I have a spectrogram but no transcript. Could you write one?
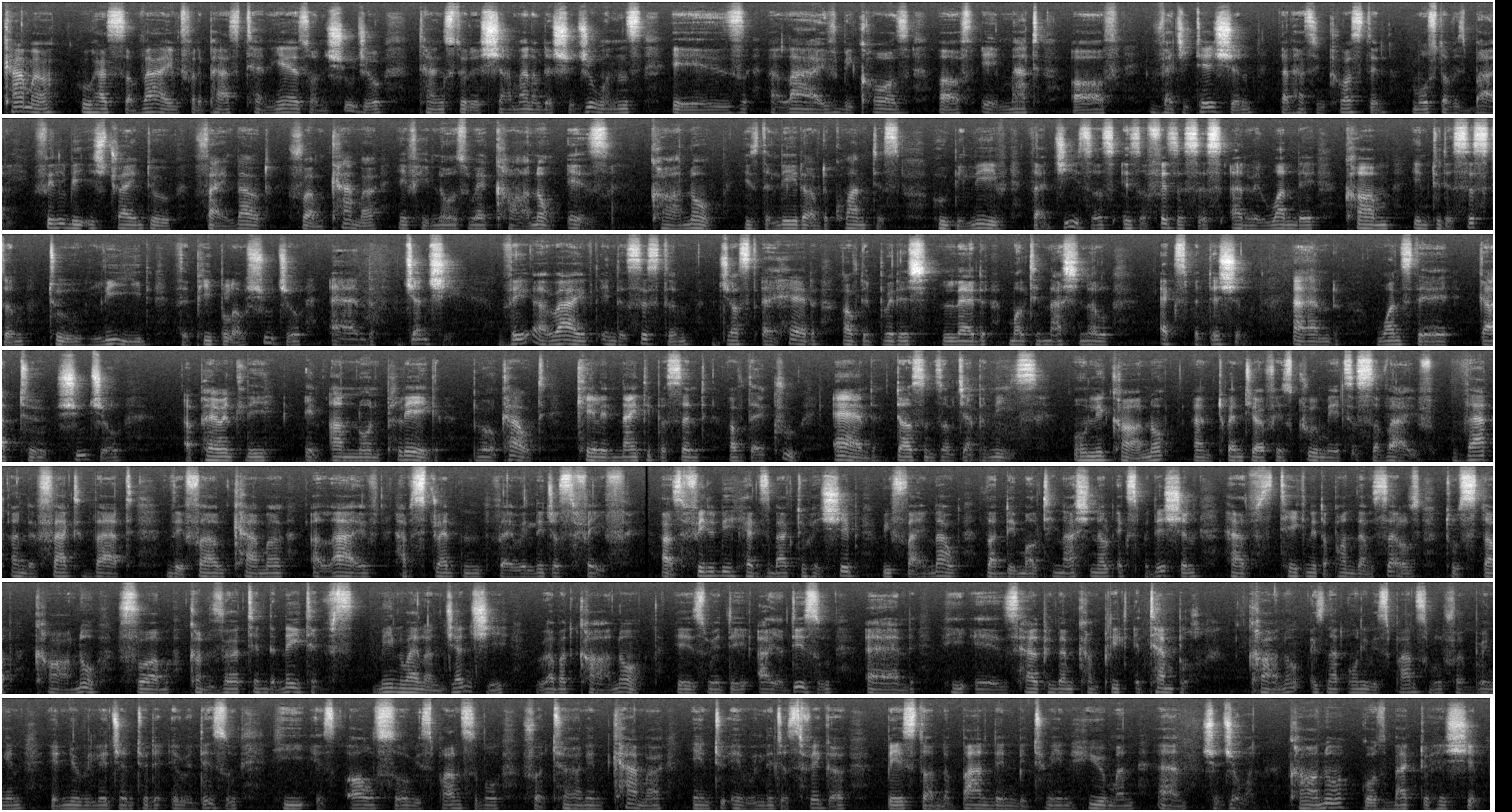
Kama, who has survived for the past 10 years on Shujo, thanks to the shaman of the Shujuans, is alive because of a mat of vegetation that has encrusted most of his body. Philby is trying to find out from Kama if he knows where Carnot is. Carnot is the leader of the Qantas, who believe that Jesus is a physicist and will one day come into the system to lead the people of Shujo and Genji. They arrived in the system just ahead of the British led multinational expedition. And once they got to Shujo, apparently an unknown plague broke out, killing 90% of their crew and dozens of Japanese. Only Kano and 20 of his crewmates survive. That and the fact that they found Kama alive have strengthened their religious faith. As Philby heads back to his ship, we find out that the multinational expedition has taken it upon themselves to stop Kano from converting the natives. Meanwhile, on Genji, Robert Carnot is with the Ayadizu and he is helping them complete a temple. Kano is not only responsible for bringing a new religion to the Iridizu, he is also responsible for turning Kama into a religious figure based on the bonding between human and Shujuan. Kano goes back to his ship.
